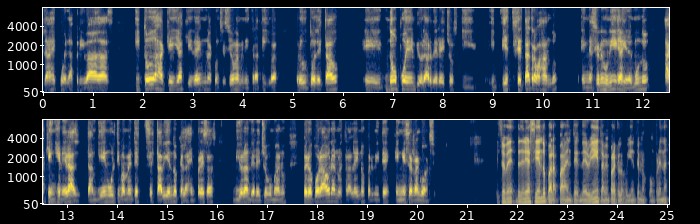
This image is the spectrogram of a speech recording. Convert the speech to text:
las escuelas privadas y todas aquellas que den una concesión administrativa, producto del Estado, eh, no pueden violar derechos y, y, y se está trabajando en Naciones Unidas y en el mundo a que en general también últimamente se está viendo que las empresas violan derechos humanos, pero por ahora nuestra ley nos permite en ese rango de acción. Esto vendría siendo, para, para entender bien y también para que los oyentes nos comprendan,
